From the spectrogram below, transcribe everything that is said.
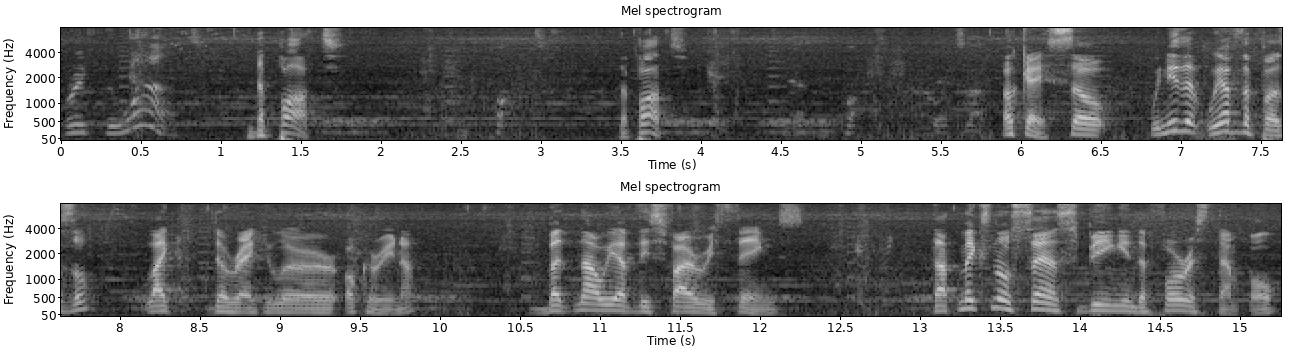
Break the what? The pot. Pot. The pot. Yeah, the pot. Oh. Okay, so we need a, we have the puzzle like the regular ocarina, but now we have these fiery things. That makes no sense being in the forest temple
